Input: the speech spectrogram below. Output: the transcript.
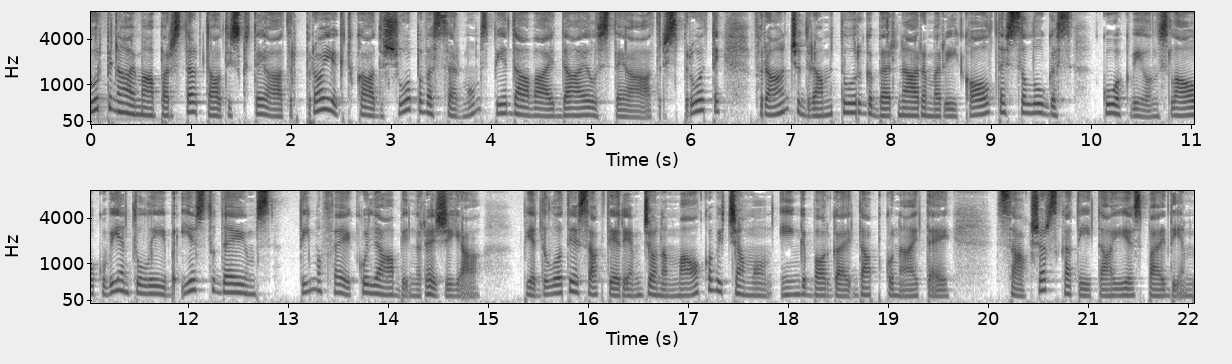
Turpinājumā par starptautisku teātru projektu, kādu šopavasar mums piedāvāja Dailas teātris, proti franču dramaturga Bernāra Marija Koltesa lugas kokvilnas lauku vientulība iestudējums Timofeja Kuļābina režijā, piedaloties aktieriem Džonam Malkovičam un Ingeborgai Dapkunaitei. Sākšu ar skatītāju iespaidiem.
